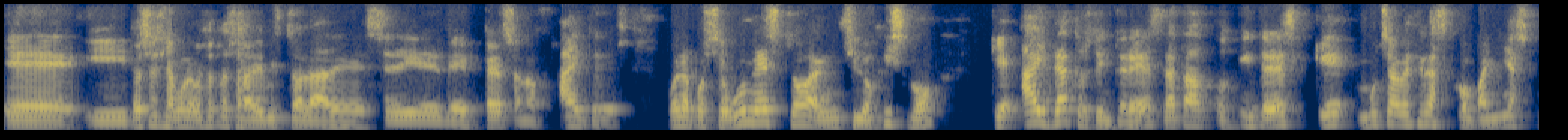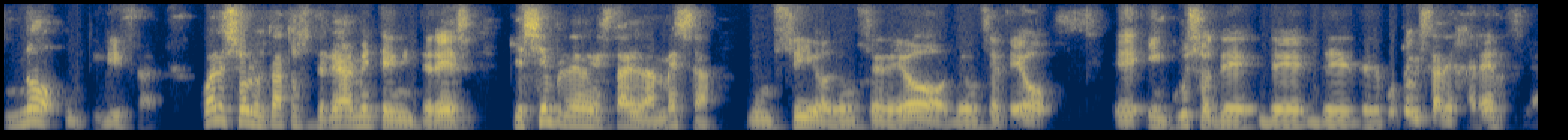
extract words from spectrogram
eh, y no sé si alguno de vosotros habéis visto la de serie de Person of Interest. Bueno, pues según esto hay un silogismo que hay datos de interés, datos de interés que muchas veces las compañías no utilizan. ¿Cuáles son los datos realmente de interés que siempre deben estar en la mesa de un CEO, de un CDO, de un CTO, eh, incluso de, desde el punto de vista de gerencia?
